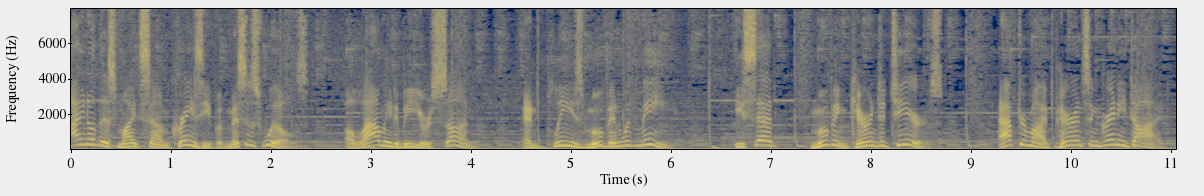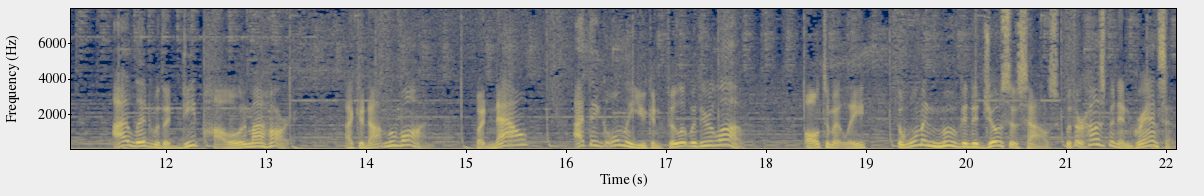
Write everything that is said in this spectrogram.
I know this might sound crazy, but Mrs. Wills, allow me to be your son, and please move in with me. He said, moving Karen to tears. After my parents and Granny died, I lived with a deep hollow in my heart. I could not move on. But now, I think only you can fill it with your love. Ultimately, the woman moved into Joseph's house with her husband and grandson.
